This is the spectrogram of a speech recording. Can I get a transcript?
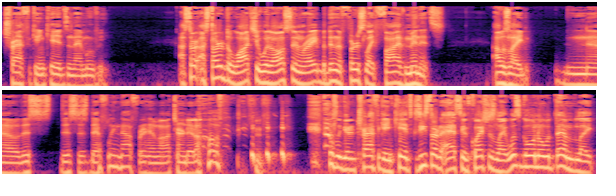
trafficking kids in that movie. I start I started to watch it with Austin, right? But then the first like five minutes, I was like, no, this this is definitely not for him. I turned it off. I was looking at trafficking kids because he started asking questions like, "What's going on with them?" Like,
